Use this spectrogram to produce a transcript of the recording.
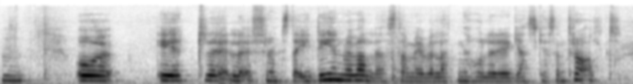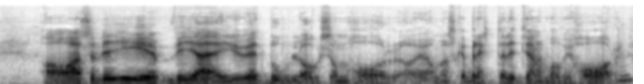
Mm. Och ert främsta idén med Wallenstam är väl att ni håller er ganska centralt? Ja, alltså vi är, vi är ju ett bolag som har, om man ska berätta lite grann vad vi har, mm.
